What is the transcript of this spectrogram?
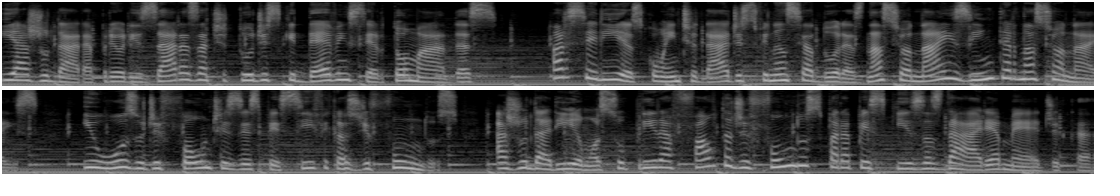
e ajudar a priorizar as atitudes que devem ser tomadas, parcerias com entidades financiadoras nacionais e internacionais e o uso de fontes específicas de fundos ajudariam a suprir a falta de fundos para pesquisas da área médica.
